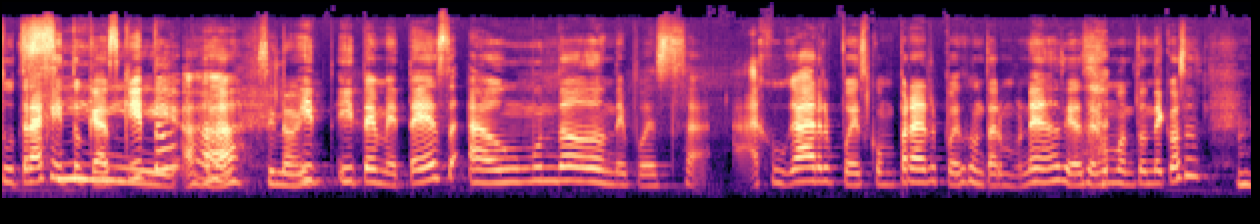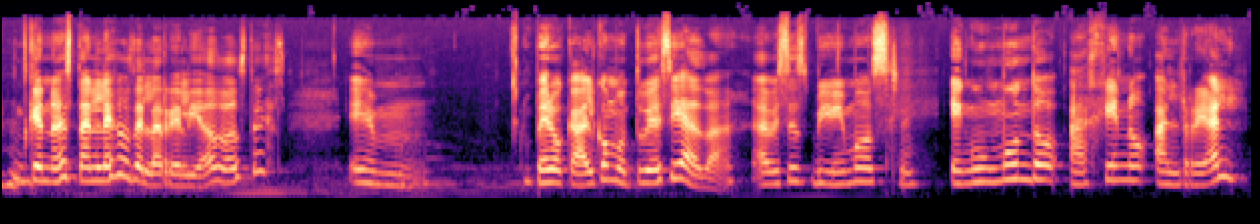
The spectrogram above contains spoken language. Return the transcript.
tu traje y tu casquito Y, te metes a un mundo donde pues a, jugar, puedes comprar, puedes juntar monedas y hacer un montón de cosas que no están lejos de la realidad de ustedes. Em, pero cabal, como tú decías, ¿va? a veces vivimos en un mundo ajeno al real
